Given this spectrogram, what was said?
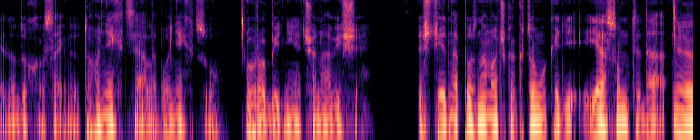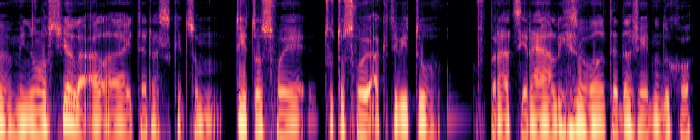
jednoducho sa im do toho nechce alebo nechcú urobiť niečo navyše. Ešte jedna poznámočka k tomu, keď ja som teda e, v minulosti, ale, ale aj teraz, keď som tieto svoje, túto svoju aktivitu v práci realizoval, teda že jednoducho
